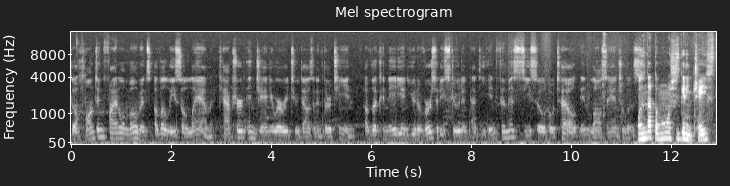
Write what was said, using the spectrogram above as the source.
The haunting final moments of Elisa Lam, captured in January 2013, of the Canadian university student at the infamous Cecil Hotel in Los Angeles. Wasn't that the one where she's getting chased?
